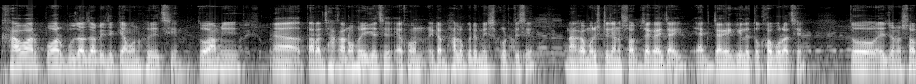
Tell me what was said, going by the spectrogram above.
খাওয়ার পর বোঝা যাবে যে কেমন হয়েছে। তো আমি তারা ঝাঁকানো হয়ে গেছে। এখন এটা ভালো করে মিক্স করতেছে। নাগামরিচটা যেন সব জায়গায় যায়। এক জায়গায় গেলে তো খবর আছে। তো এই জন্য সব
